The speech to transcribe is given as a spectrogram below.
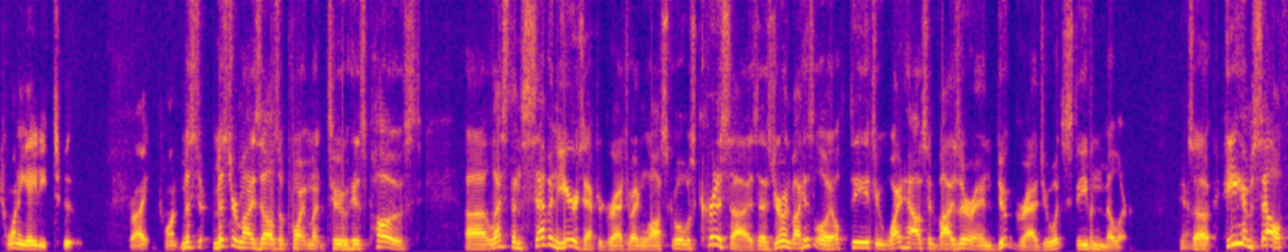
2082, right? 20, Mr. Mr. Mizelle's appointment to his post uh, less than seven years after graduating law school was criticized as driven by his loyalty to White House advisor and Duke graduate Stephen Miller. Yeah. So he himself,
